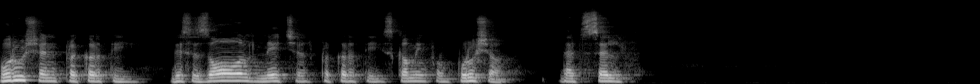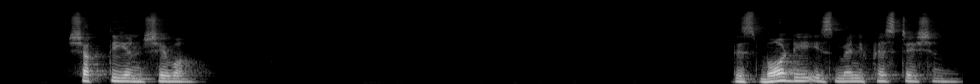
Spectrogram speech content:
Purush and Prakriti, this is all nature, Prakriti is coming from Purusha, that self. Shakti and Shiva, This body is manifestation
